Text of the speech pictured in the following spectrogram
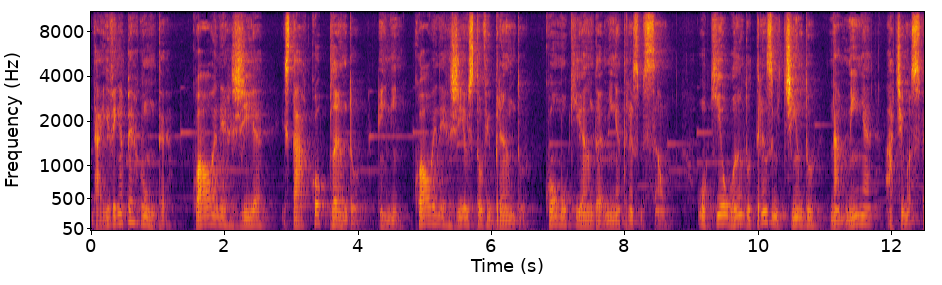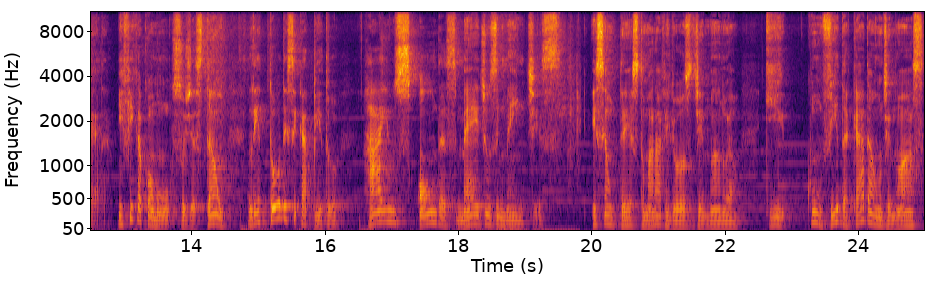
Daí vem a pergunta: qual energia está acoplando em mim? Qual energia eu estou vibrando? Como que anda a minha transmissão? O que eu ando transmitindo na minha atmosfera? E fica como sugestão ler todo esse capítulo, Raios, Ondas, Médios e Mentes. Esse é um texto maravilhoso de Emmanuel que convida cada um de nós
